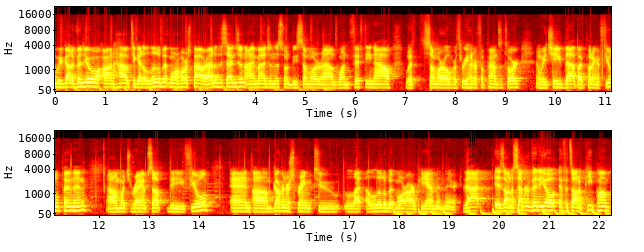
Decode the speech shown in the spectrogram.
We've got a video on how to get a little bit more horsepower out of this engine. I imagine this one would be somewhere around 150 now with somewhere over 300 foot-pounds of torque. And we achieved that by putting a fuel pin in um, which ramps up the fuel and um, governor spring to let a little bit more RPM in there. That is on a separate video. If it's on a P-pump,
